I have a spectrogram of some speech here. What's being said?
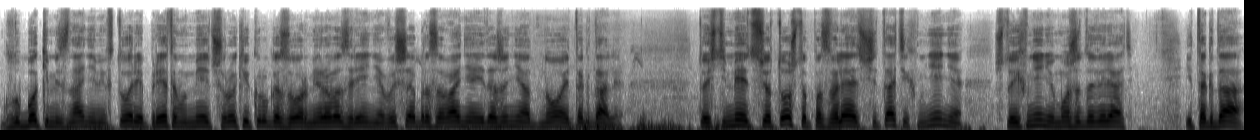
глубокими знаниями в Торе, при этом имеют широкий кругозор, мировоззрение, высшее образование и даже не одно и так далее. То есть имеют все то, что позволяет считать их мнение, что их мнению можно доверять. И тогда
